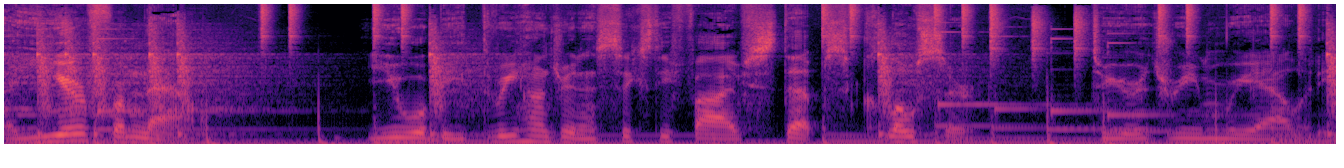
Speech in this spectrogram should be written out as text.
a year from now, you will be 365 steps closer to your dream reality.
